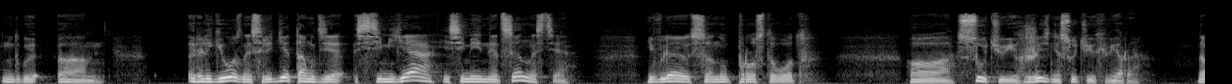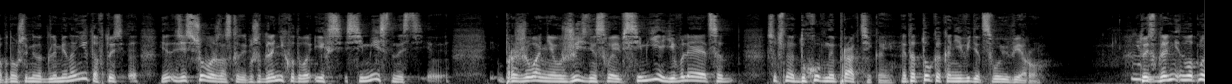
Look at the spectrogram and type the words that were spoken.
ну, такой, э, религиозной среде, там, где семья и семейные ценности являются ну, просто вот э, сутью их жизни, сутью их веры. Да, потому что именно для менонитов, то есть э, здесь что важно сказать, потому что для них вот их семейственность, э, проживание жизни своей в семье является, собственно, духовной практикой. Это то, как они видят свою веру. Нет, то есть, ну, для, вот, ну,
